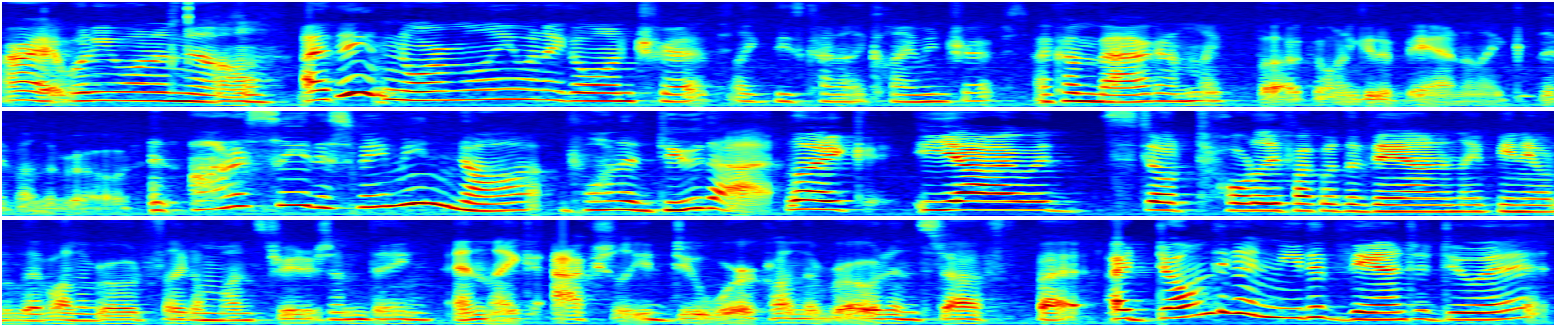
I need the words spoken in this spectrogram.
all right, what do you want to know? I think normally when I go on trips, like these kind of like climbing trips, I come back and I'm like, fuck, I want to get a van and like live on the road. And honestly, this made me not want to do that. Like, yeah, I would still totally fuck with the van and like being able to live on the road for like a month straight or something and like actually do work on the road and stuff. But I don't think I need a van to do it,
